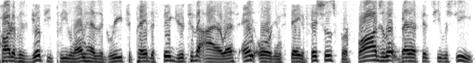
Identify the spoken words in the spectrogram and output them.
Part of his guilty plea, Lund has agreed to pay the figure to the IRS and Oregon state officials for fraudulent benefits he received.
